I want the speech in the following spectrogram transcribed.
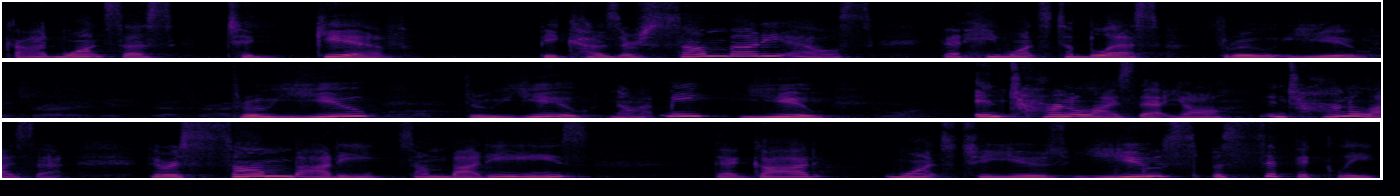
God wants us to give because there's somebody else that he wants to bless through you. That's right. That's right. Through you, through you, not me, you. Internalize that, y'all. Internalize that. There is somebody, somebody's that God wants to use you specifically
